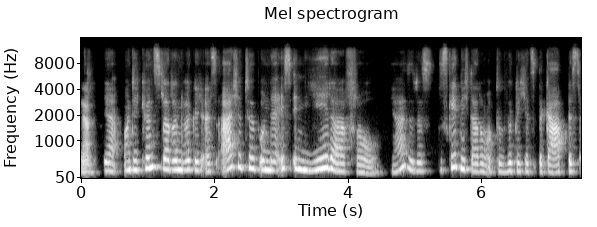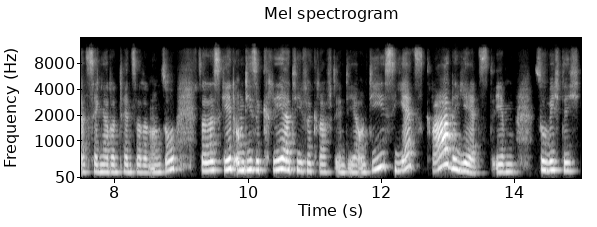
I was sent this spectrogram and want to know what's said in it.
Ja. ja, und die Künstlerin wirklich als Archetyp und der ist in jeder Frau. Ja, also das, das geht nicht darum, ob du wirklich jetzt begabt bist als Sängerin, Tänzerin und so, sondern es geht um diese kreative Kraft in dir. Und die ist jetzt, gerade jetzt eben so wichtig,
